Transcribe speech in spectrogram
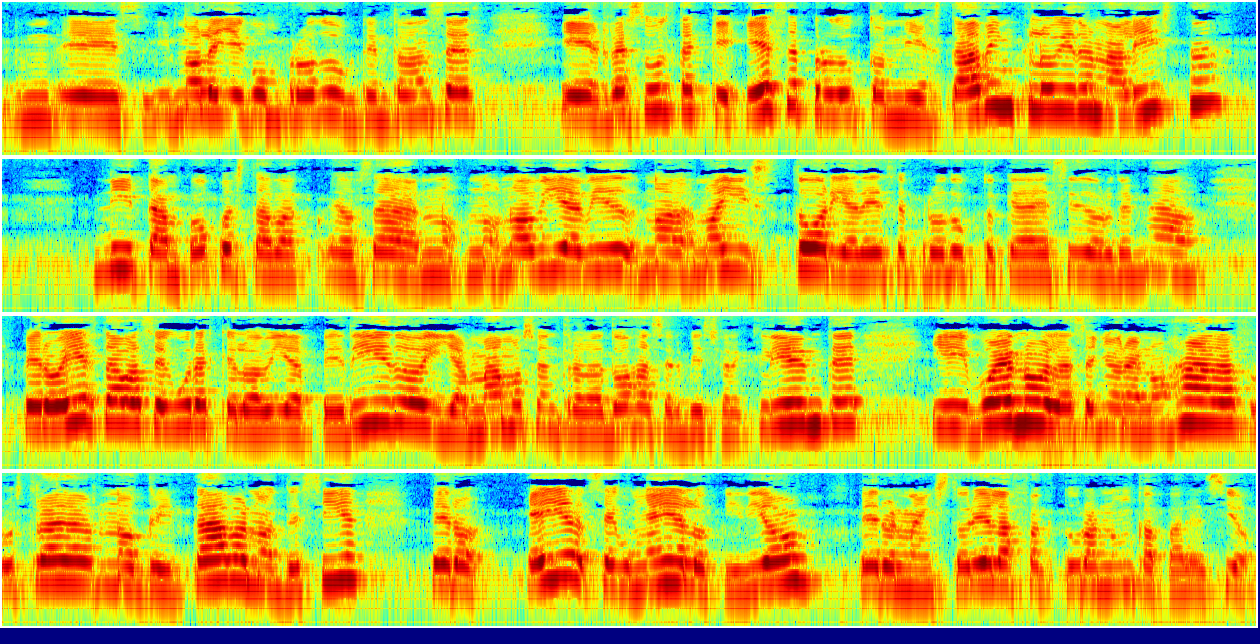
y no le llegó un producto, entonces eh, resulta que ese producto ni estaba incluido en la lista, ni tampoco estaba, o sea, no, no, no había habido, no, no, hay historia de ese producto que haya sido ordenado. Pero ella estaba segura que lo había pedido y llamamos entre las dos a servicio al cliente. Y bueno, la señora enojada, frustrada, nos gritaba, nos decía, pero ella, según ella lo pidió, pero en la historia la factura nunca apareció.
